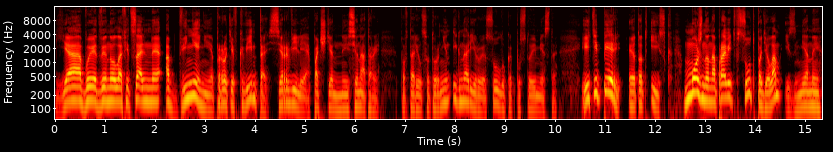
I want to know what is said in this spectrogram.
«Я выдвинул официальное обвинение против Квинта Сервилия, почтенные сенаторы», — повторил Сатурнин, игнорируя Суллу как пустое место. «И теперь этот иск можно направить в суд по делам измены.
